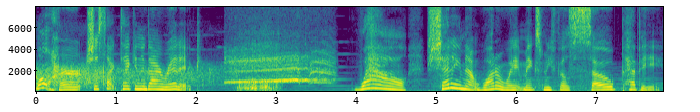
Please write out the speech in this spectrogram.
Won't hurt, it's just like taking a diuretic. Wow, shedding that water weight makes me feel so peppy.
